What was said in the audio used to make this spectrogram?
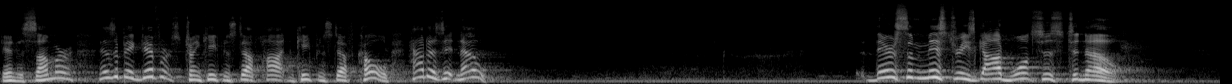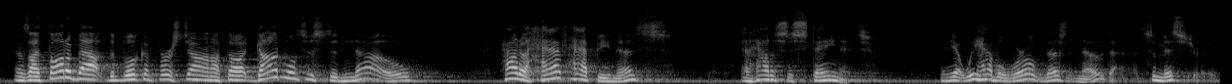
in the summer. There's a big difference between keeping stuff hot and keeping stuff cold. How does it know? There's some mysteries God wants us to know. As I thought about the book of First John, I thought God wants us to know how to have happiness and how to sustain it. And yet we have a world that doesn't know that. It's a mystery.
